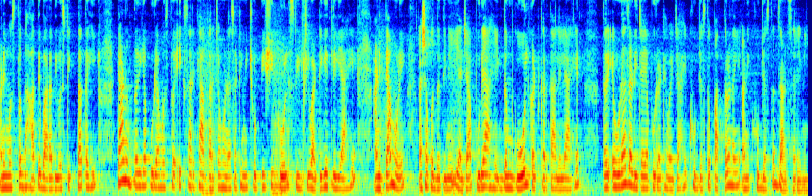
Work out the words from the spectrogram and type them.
आणि मस्त दहा ते बारा दिवस टिकतातही. त्यानंतर या पुऱ्या मस्त एकसारख्या आकाराच्या होण्यासाठी मी छोटीशी गोल स्टीलची वाटी घेतलेली आहे आणि त्यामुळे अशा पद्धतीने या ज्या पुऱ्या आहे एकदम गोल कट करता आलेल्या आहेत तर एवढ्या जाडीच्या या पुऱ्या ठेवायच्या आहे खूप जास्त पातळ नाही आणि खूप जास्त जाडसरे नाही.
